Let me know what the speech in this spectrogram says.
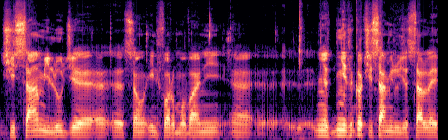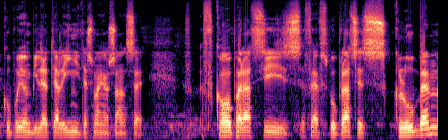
ci sami ludzie e, e, są informowani, e, nie, nie tylko ci sami ludzie stale kupują bilety, ale inni też mają szansę. W- W kooperacji, z, we współpracy z klubem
